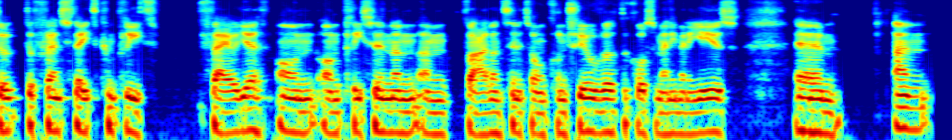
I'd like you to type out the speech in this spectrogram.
the, the French state's complete failure on on policing and, and violence in its own country over the course of many many years. Um, and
